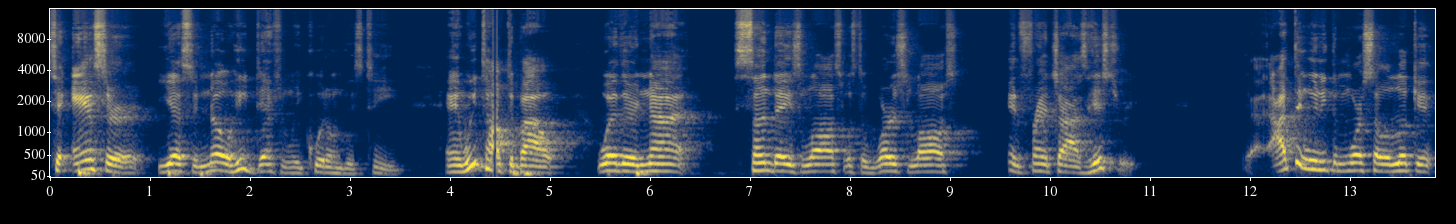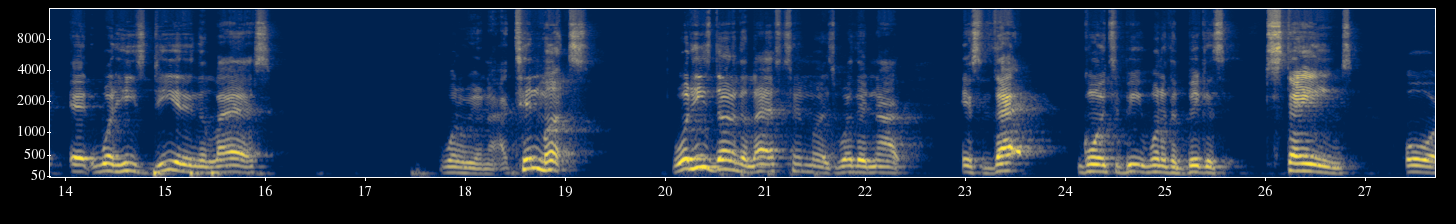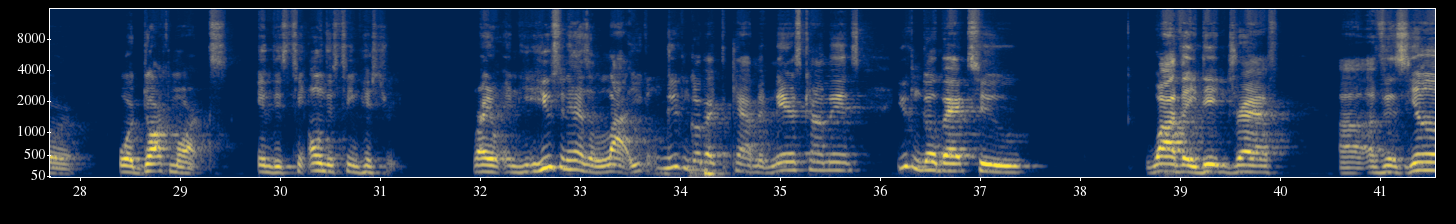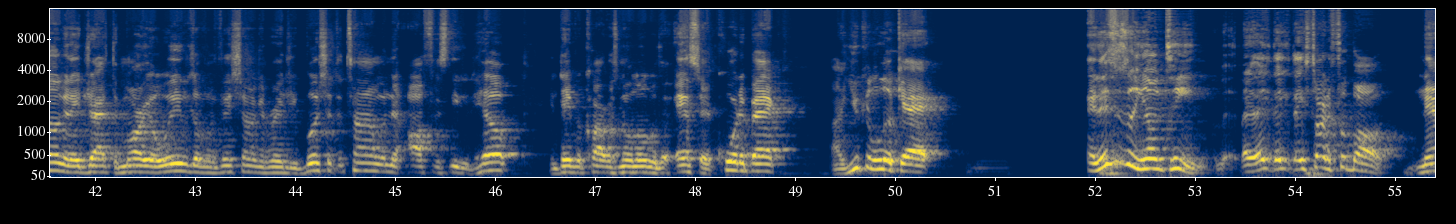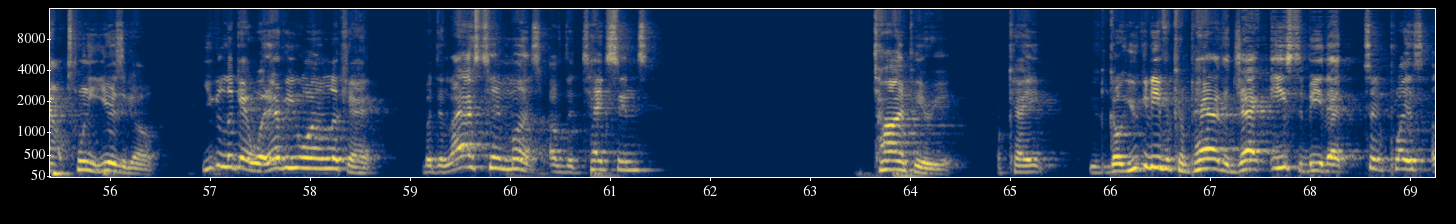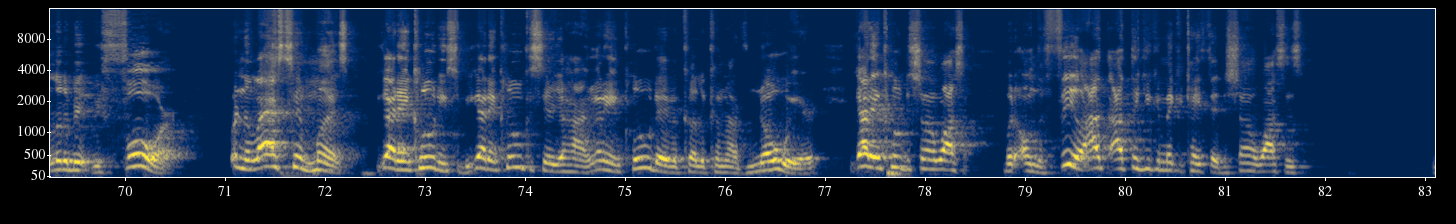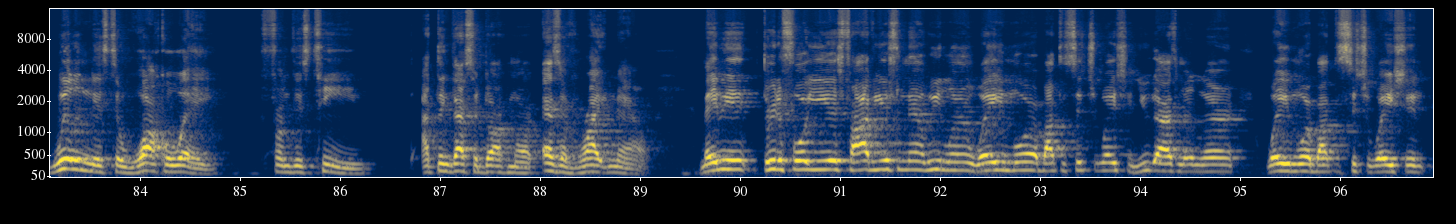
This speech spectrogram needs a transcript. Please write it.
to answer yes or no, he definitely quit on this team. And we talked about whether or not Sunday's loss was the worst loss in franchise history. I think we need to more so look at, at what he's did in the last, what are we in now? 10 months. What he's done in the last 10 months, whether or not is that going to be one of the biggest stains or or dark marks in this team on this team history, right? And Houston has a lot. You can you can go back to Cal McNair's comments. You can go back to why they didn't draft uh, Vince Young and they drafted Mario Williams over Vince Young and Reggie Bush at the time when the offense needed help and David Carr was no longer the answer at quarterback. Uh, you can look at, and this is a young team. They, they, they started football now 20 years ago. You can look at whatever you want to look at, but the last 10 months of the Texans time period, okay, you can go, you can even compare the Jack Easterby that took place a little bit before. But in the last 10 months, you got to include Easterby. You got to include Caserio High. You got to include David Culley coming out of nowhere. You got to include Deshaun Watson. But on the field, I, I think you can make a case that Deshaun Watson's willingness to walk away from this team, I think that's a dark mark as of right now. Maybe three to four years, five years from now, we learn way more about the situation. You guys may learn way more about the situation,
